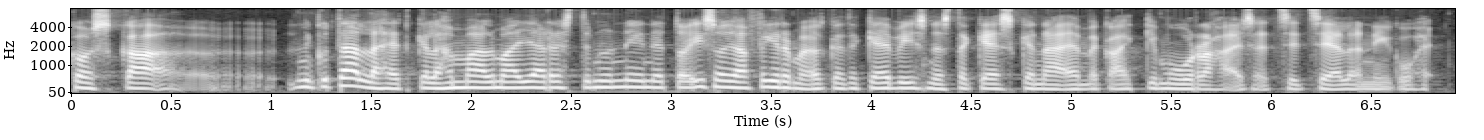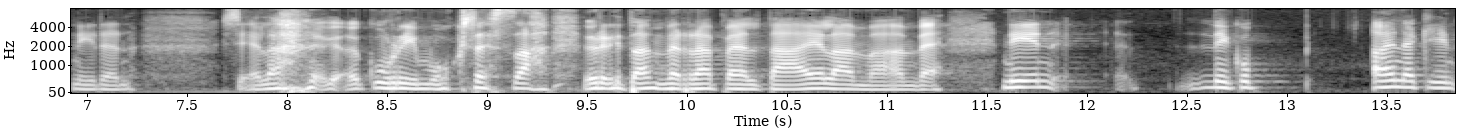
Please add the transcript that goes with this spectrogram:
koska äh, niin kuin tällä hetkellä maailma on järjestynyt niin, että on isoja firmoja, jotka tekee bisnestä keskenään ja me kaikki muurahaiset sit siellä niin kuin niiden siellä kurimuksessa yritämme räpeltää elämäämme. Niin, niin kuin ainakin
